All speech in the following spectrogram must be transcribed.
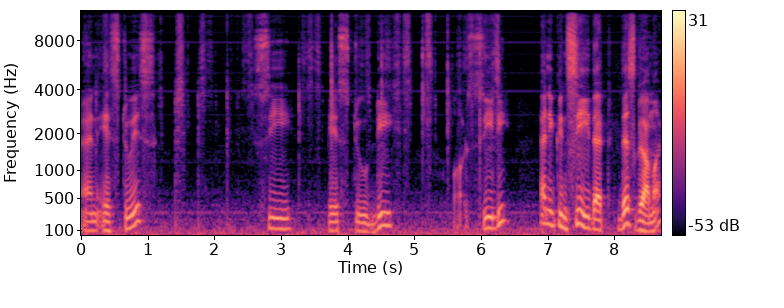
and S 2 is C S 2 D or C D. And you can see that this grammar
